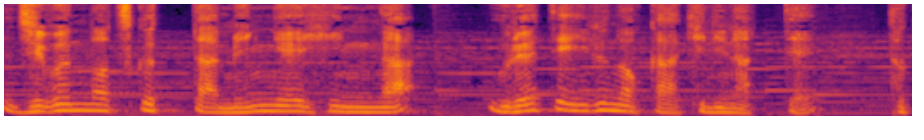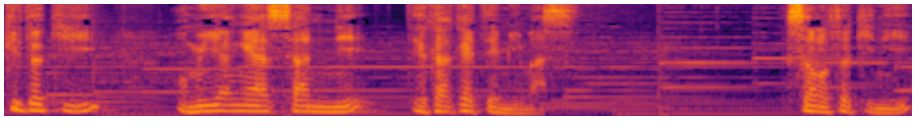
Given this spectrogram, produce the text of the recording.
自分の作った民芸品が売れているのか気になって時々お土産屋さんに出かけてみます。その時に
